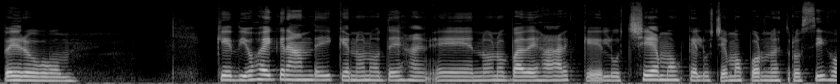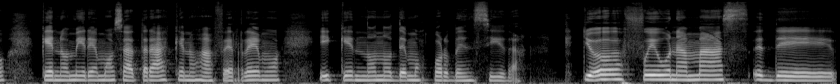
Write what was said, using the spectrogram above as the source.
pero que Dios es grande y que no nos deja, eh, no nos va a dejar que luchemos, que luchemos por nuestros hijos, que no miremos atrás, que nos aferremos y que no nos demos por vencida. Yo fui una más de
